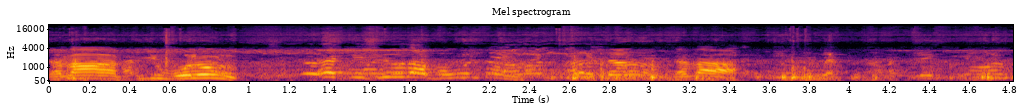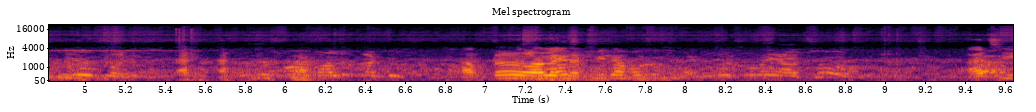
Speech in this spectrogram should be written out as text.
দাদা কিছু বলুন। দাদা। আপনারা ভালো আছি?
